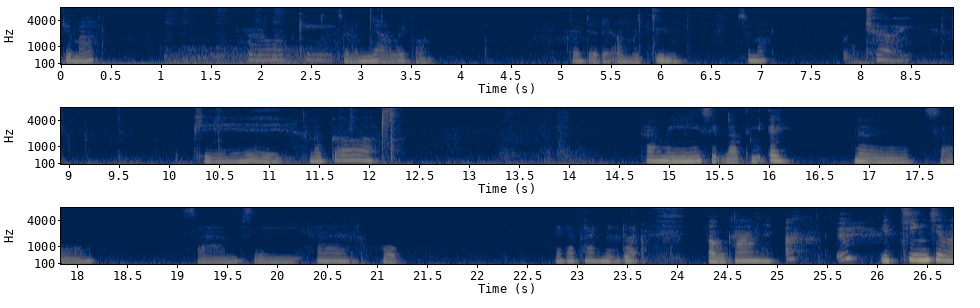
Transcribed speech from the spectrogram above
ใช่ไหมโอเคใส่น้ำยาไว้ก่อนแล้วเดี๋ยวได้เอามาจิ้มใช่ไหมใช่ โอเค แล้วก็ ข้างนี้สิบนาที เอ้ยหนึ่งสองสามสี่ห้าหกแล้วก็ข้างนี้ด้วยสองข้างเลยอิชชิงใช่ไหม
